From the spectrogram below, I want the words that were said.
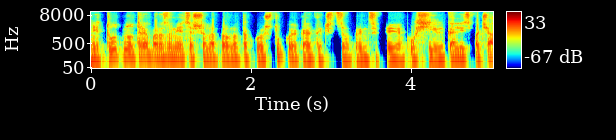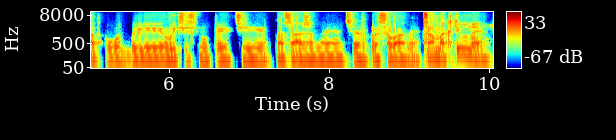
І тут ну трэба разумець яшчэ напэўна такую штуку якая тычыцца в прынцыпе усіх. Калі спачатку вот былі выціснуты ці пасажаныя ці рэпрэсаваны самы актыўны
